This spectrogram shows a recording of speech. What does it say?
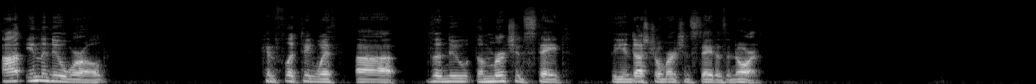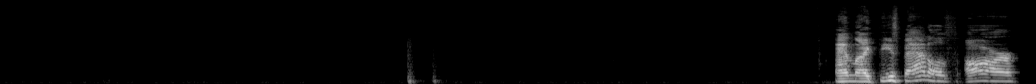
uh, in the New World, conflicting with uh, the new the merchant state, the industrial merchant state of the North. and like these battles are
